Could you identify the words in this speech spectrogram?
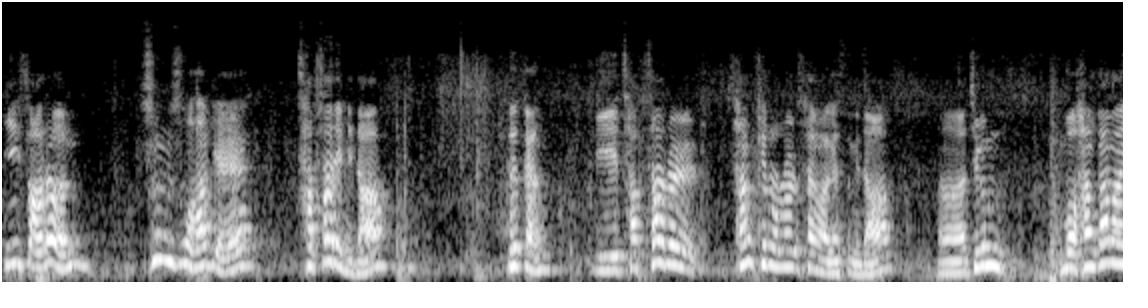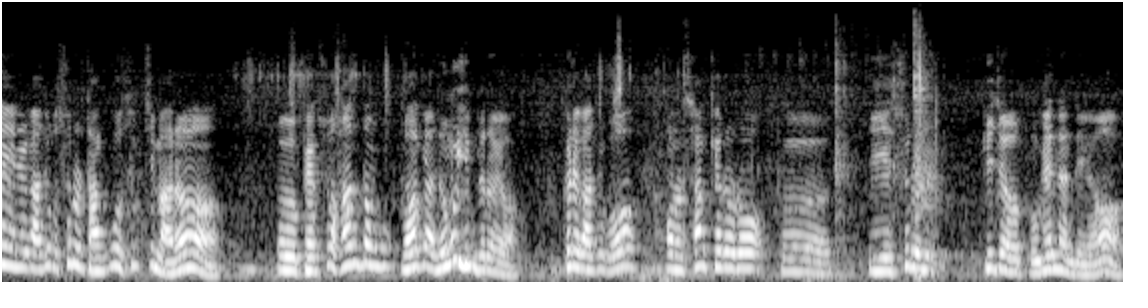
이 쌀은 순수하게 찹쌀입니다. 그러니까 이 찹쌀을 3kg를 사용하겠습니다. 어, 지금 뭐 한가마니를 가지고 술을 담그고 싶지만은 어, 백수 한동 구하기가 너무 힘들어요. 그래가지고 오늘 3kg로 그 이 술을 빚어 보겠는데요.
